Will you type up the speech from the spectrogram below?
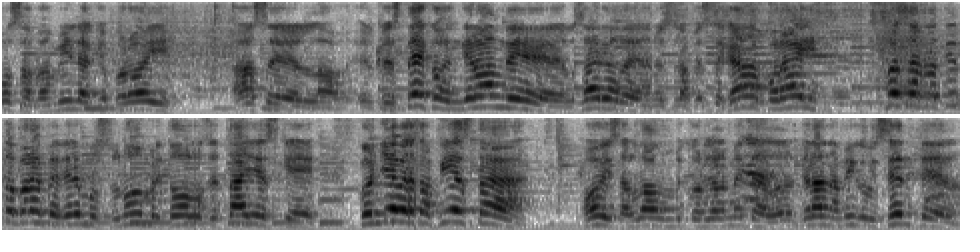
hermosa familia que por hoy hace el, festejo en grande, el rosario de nuestra festejada por ahí. Más al ratito por ahí pediremos su nombre y todos los detalles que conlleva esta fiesta. Hoy saludamos muy cordialmente al gran amigo Vicente, el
